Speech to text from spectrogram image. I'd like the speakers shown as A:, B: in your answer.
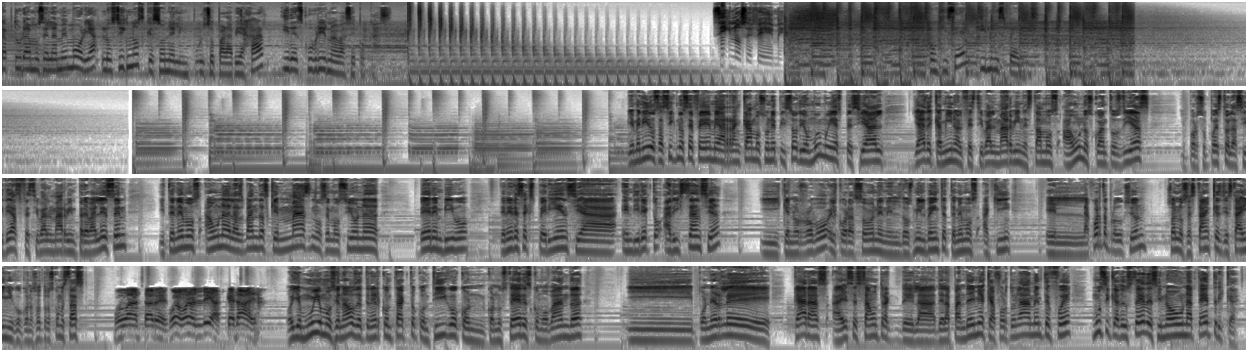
A: Capturamos en la memoria los signos que son el impulso para viajar y descubrir nuevas épocas. Signos FM. Con Giselle y Luis Pérez.
B: Bienvenidos a Signos FM, arrancamos un episodio muy muy especial ya de camino al Festival Marvin, estamos a unos cuantos días y por supuesto las ideas Festival Marvin prevalecen y tenemos a una de las bandas que más nos emociona ver en vivo, tener esa experiencia en directo a distancia y que nos robó el corazón en el 2020. Tenemos aquí la cuarta producción, son Los Estanques y está Íñigo con nosotros. ¿Cómo estás?
C: Muy buenas tardes, bueno, buenos días, ¿qué tal?
B: Oye, muy emocionados de tener contacto contigo, con, con ustedes como banda y ponerle caras a ese soundtrack de la, de la pandemia que afortunadamente fue música de ustedes y no una tétrica.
